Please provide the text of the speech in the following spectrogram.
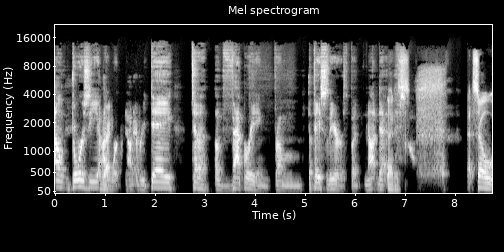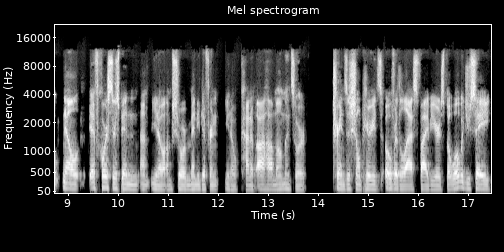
outdoorsy. I work out every day to evaporating from the face of the earth, but not dead. That is. So now, of course, there's been, um, you know, I'm sure many different, you know, kind of aha moments or transitional periods over the last five years. But what would you say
